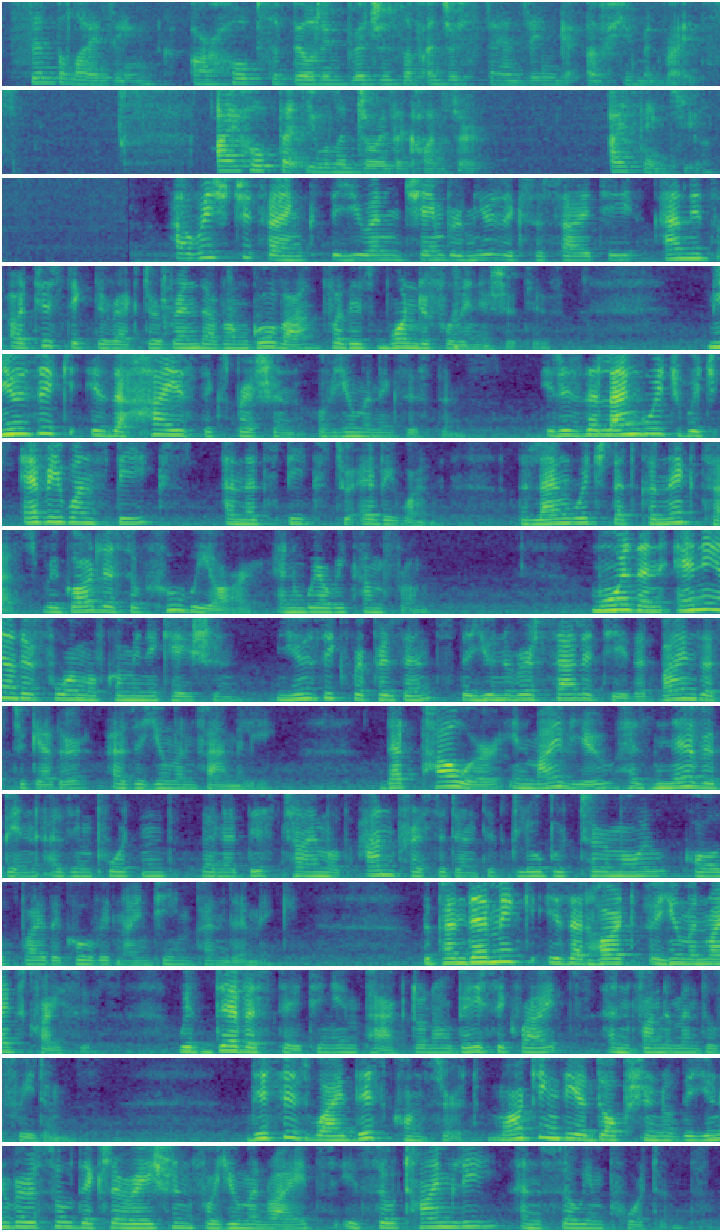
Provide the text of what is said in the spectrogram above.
symbolizing our hopes of building bridges of understanding of human rights. I hope that you will enjoy the concert. I thank you. I wish to thank the UN Chamber Music Society and its artistic director, Brenda Vongova, for this wonderful initiative. Music is the highest expression of human existence. It is the language which everyone speaks and that speaks to everyone, the language that connects us regardless of who we are and where we come from. More than any other form of communication, music represents the universality that binds us together as a human family. That power, in my view, has never been as important than at this time of unprecedented global turmoil caused by the COVID-19 pandemic. The pandemic is at heart a human rights crisis with devastating impact on our basic rights and fundamental freedoms. This is why this concert, marking the adoption of the Universal Declaration for Human Rights, is so timely and so important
